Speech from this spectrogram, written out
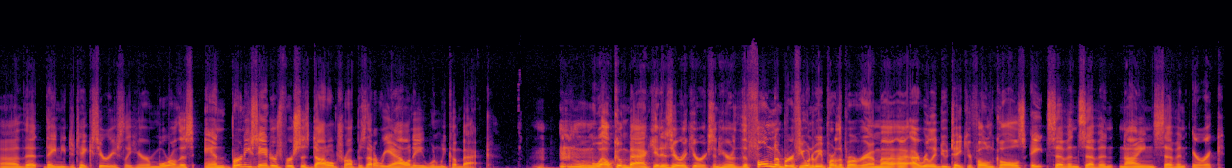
uh, that they need to take seriously here more on this and Bernie Sanders versus Donald Trump is that a reality when we come back Welcome back. It is Erick Erickson here. The phone number, if you want to be a part of the program, I, I really do take your phone calls 877 97 Eric.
